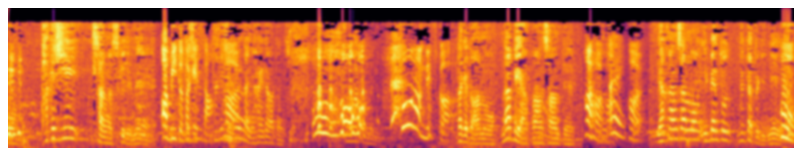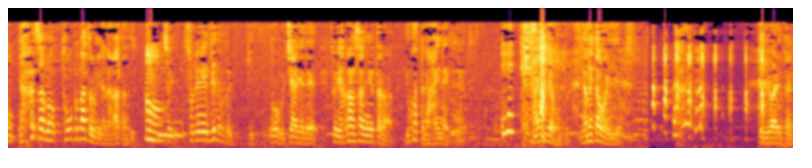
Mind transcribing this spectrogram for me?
ー、たけしさんが好きでねあ、ビートたけしさん。たけしはい軍団に入りたかったんですよ。そうなんですか。だけどあの鍋やかんさんってはいはいはい。はい。夜間さんのイベント出た時に、うん夜間さんのトークバトルみたいなのがあったんですよ、うんそれそれ出た時の打ち上げでそれ夜間さんに言ったら「よかったね入んないでね」え、大変だよ本当にやめた方がいいよ」って言われたり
